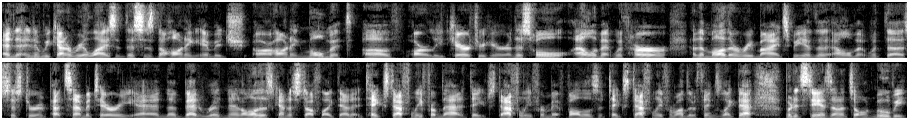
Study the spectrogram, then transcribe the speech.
And and then we kind of realize that this is the haunting image, or haunting moment of our lead character here. And this whole element with her and the mother reminds me of the element with the sister in Pet Sematary and the bedridden and all this kind of stuff like that. It takes definitely from that. It takes definitely from It Follows. It takes definitely from other things like that. But it stands on its own movie.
